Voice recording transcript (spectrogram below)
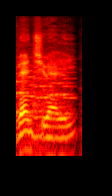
eventually.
